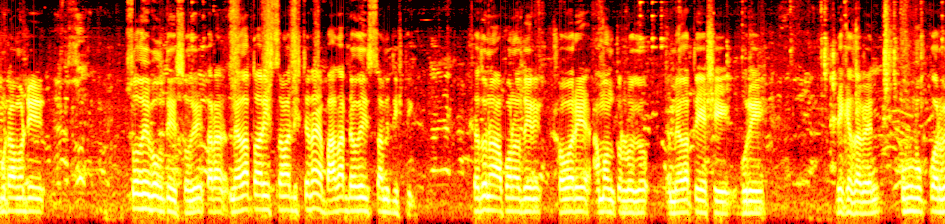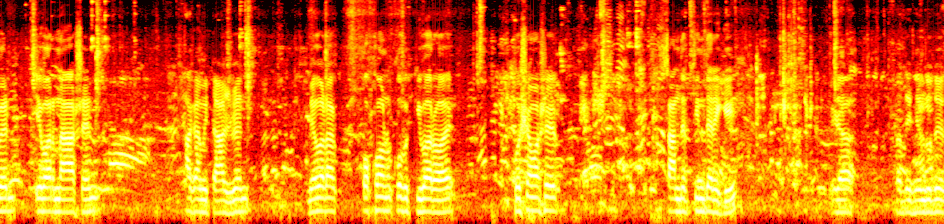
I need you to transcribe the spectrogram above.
মোটামুটি চলে বলতে চলে, কারণ মেলা তো আর ইসলামী ডিস্ট্রিক্ট নয় বাজার দেবে ইসলামী ডিস্ট্রিক্ট। সেজন্য আপনাদের সবারই আমন্ত্রণ রইল মেলাতে এসে ঘুরে দেখে যাবেন, উপভোগ করবেন, এবার না আসেন, আগামীতে আসবেন। মেলাটা কখন, কবে, কীবার হয় পয়সা মাসের চাঁদের তিন তারিখে। এটা তাদের হিন্দুদের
